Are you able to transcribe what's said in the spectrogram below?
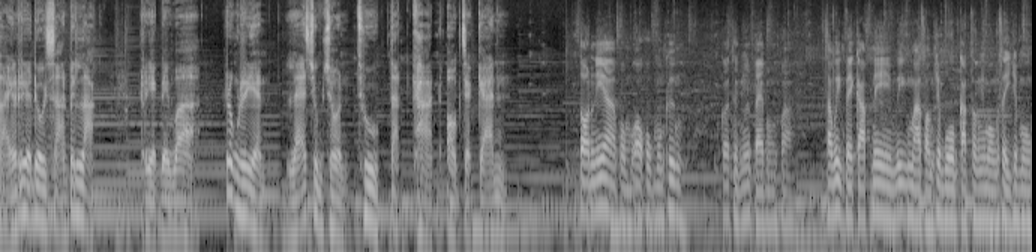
ศัยเรือโดยสารเป็นหลัก เรียกได้ว่า โรงเรียนและชุมชนถูกตัดขาดออกจากกัน ตอนนี้ผมออกหกโมงครึ่งก็ถึงนู่นแปดโมงกว่าถ้าวิ่งไปกลับนี่วิ่งมาสองชั่วโมงกลับสองชั่วโมงก็สี่ชั่วโมง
